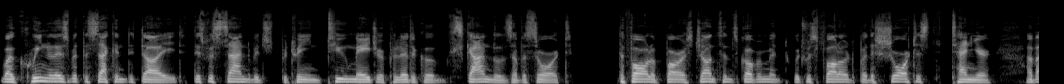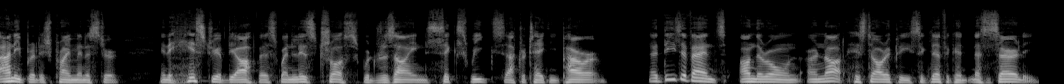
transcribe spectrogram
While Queen Elizabeth II died, this was sandwiched between two major political scandals of a sort. The fall of Boris Johnson's government, which was followed by the shortest tenure of any British Prime Minister in the history of the office when Liz Truss would resign six weeks after taking power. Now, these events on their own are not historically significant necessarily.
